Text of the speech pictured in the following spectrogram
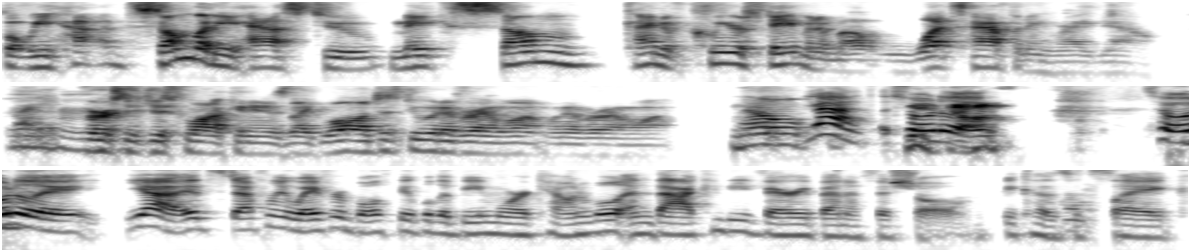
but we have somebody has to make some kind of clear statement about what's happening right now right mm-hmm. versus just walking in is like well i'll just do whatever i want whenever i want no yeah totally totally yeah it's definitely a way for both people to be more accountable and that can be very beneficial because it's like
